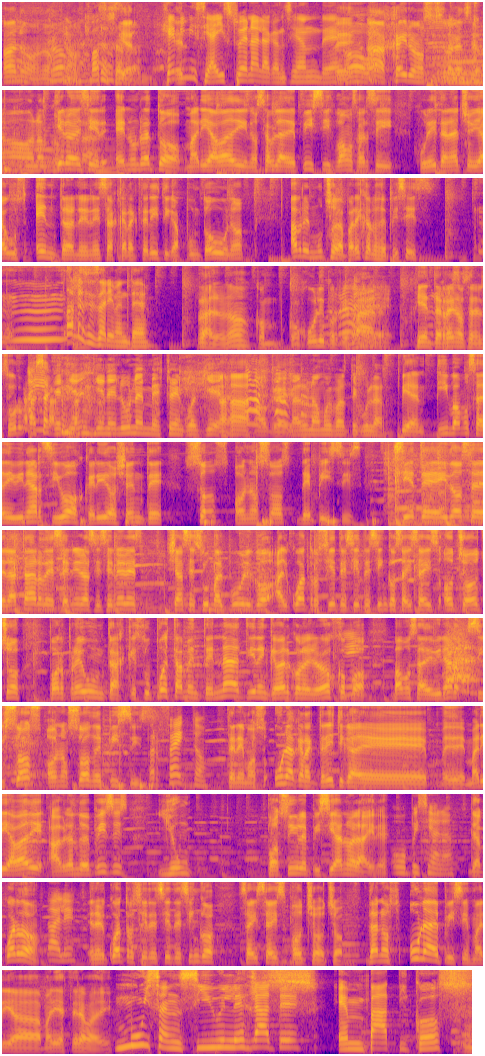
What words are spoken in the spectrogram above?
Ah, no, no. No, no, ¿qué no. estás Bien. Géminis, y ahí suena la canción de... Eh, No, ah, Jairo nos hizo una canción. No, no, Quiero decir, en un rato María Abadi nos habla de Pisces. Vamos a ver si Julieta, Nacho y Agus entran en esas características. Punto uno. ¿Abren mucho la pareja los de Pisces? Mm, no necesariamente. Raro, ¿no? Con, con Juli, porque no- Raro. tienen terrenos en el sur. Pasa que tiene, tiene luna en Me estoy en cualquiera. Ah, ok. Una luna muy particular. Bien, y vamos a adivinar si vos, querido oyente, sos o no sos de Pisces. 7 y 12 de la tarde, señoras y señores, ya se suma el público al 47756688 por preguntas que supuestamente nada tienen que ver con el horóscopo. Vamos a adivinar si sos o no sos de Pisces. Perfecto. Tenemos una característica de, de María Badi hablando de Pisces y un posible pisciano al aire. Como pisciana. ¿De acuerdo? Dale. En el 4775-6688. Danos una de Pisces, María, María Esther Abadi. Muy sensibles. Late. Empáticos.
